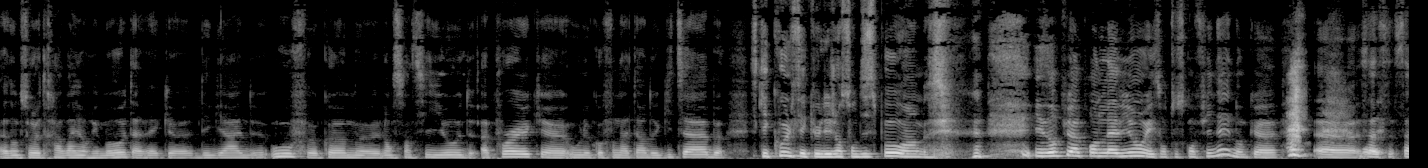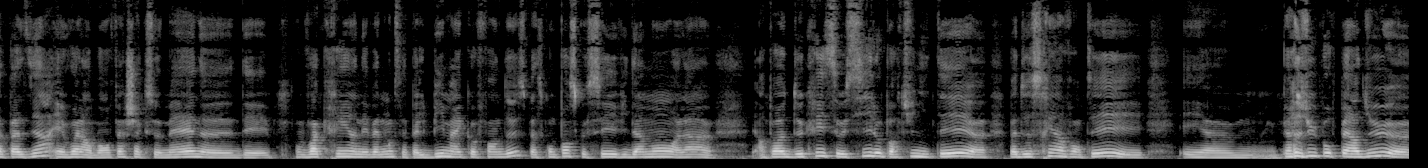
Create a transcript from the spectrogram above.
euh, donc sur le travail en remote avec euh, des gars de ouf comme l'ancien CEO de Upwork ou le cofondateur de GitHub. Ce qui est cool, c'est que les gens sont dispo, hein, parce qu'ils ont pu apprendre l'avion et ils sont tous confinés, donc ça, ça, passe bien. Et voilà, on va en faire chaque semaine. des... On va créer un événement qui s'appelle Be My Co-Founders parce qu'on pense que c'est évidemment, voilà, en période de crise, c'est aussi l'opportunité bah, de se réinventer et, et euh, perdu pour perdu, euh,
